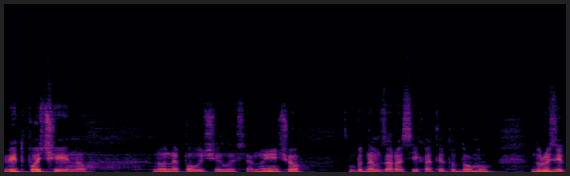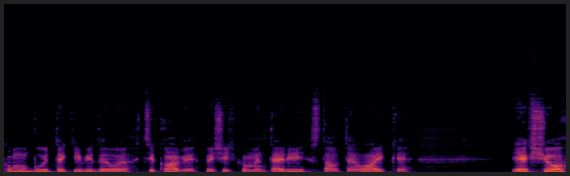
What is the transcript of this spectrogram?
відпочину. Ну, не вийшло. Ну нічого, будемо зараз їхати додому. Друзі, кому будуть такі відео цікаві, пишіть коментарі, ставте лайки. Якщо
